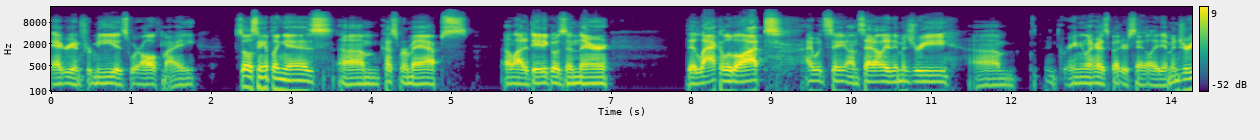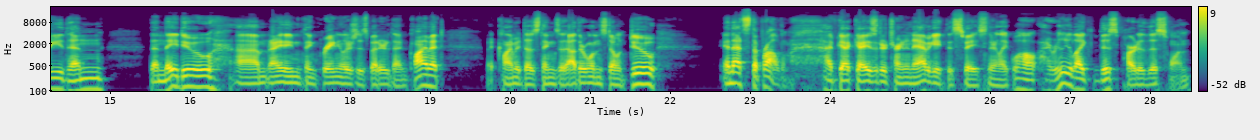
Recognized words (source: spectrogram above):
Agrian for me is where all of my soil sampling is, um, customer maps, a lot of data goes in there. They lack a little lot, I would say, on satellite imagery. Um, Granular has better satellite imagery than than they do. Um, I even think granulars is better than climate, but climate does things that other ones don't do. And that's the problem. I've got guys that are trying to navigate this space and they're like, well, I really like this part of this one,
